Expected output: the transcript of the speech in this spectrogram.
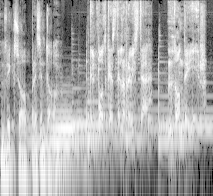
Dixo presentó el podcast de la revista Dónde Ir.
